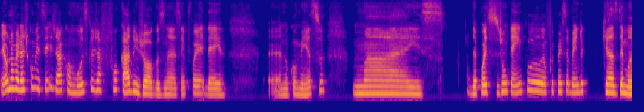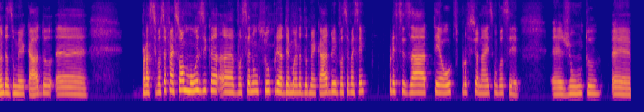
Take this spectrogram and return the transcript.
eu, na verdade, comecei já com a música já focado em jogos, né? Sempre foi a ideia é, no começo, mas depois de um tempo eu fui percebendo que as demandas do mercado é, para se você faz só música, é, você não supre a demanda do mercado e você vai sempre precisar ter outros profissionais com você é, junto é,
